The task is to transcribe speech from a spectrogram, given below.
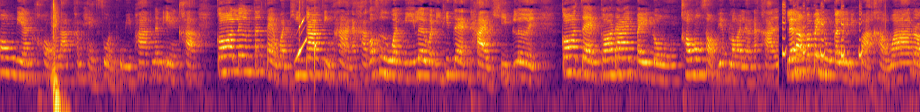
ห้องเรียนของรามคำแหงส่วนภูมิภาคนั่นเองค่ะ ก็เริ่มตั้งแต่วันที่ 9 สิงหานะคะ ก็คือวันนี้เลยวันนี้ที่แจนถ่ายคลิปเลย ก็แจนก็ได้ไปลงเข้าห้องสอบเรียบร้อยแล้วนะคะ แล้วเราก็ไปดูกันเลยดีกว่าค่ะว่าเรา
